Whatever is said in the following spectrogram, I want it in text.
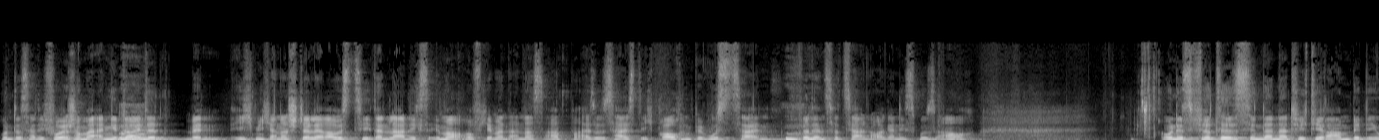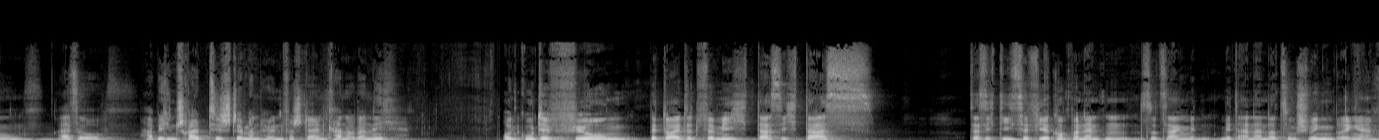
Und das hatte ich vorher schon mal angedeutet. Mhm. Wenn ich mich an der Stelle rausziehe, dann lade ich es immer auf jemand anders ab. Also das heißt, ich brauche ein Bewusstsein mhm. für den sozialen Organismus auch. Und das vierte sind dann natürlich die Rahmenbedingungen. Also habe ich einen Schreibtisch, den man Höhen verstellen kann oder nicht? Und gute Führung bedeutet für mich, dass ich das, dass ich diese vier Komponenten sozusagen mit, miteinander zum Schwingen bringe,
